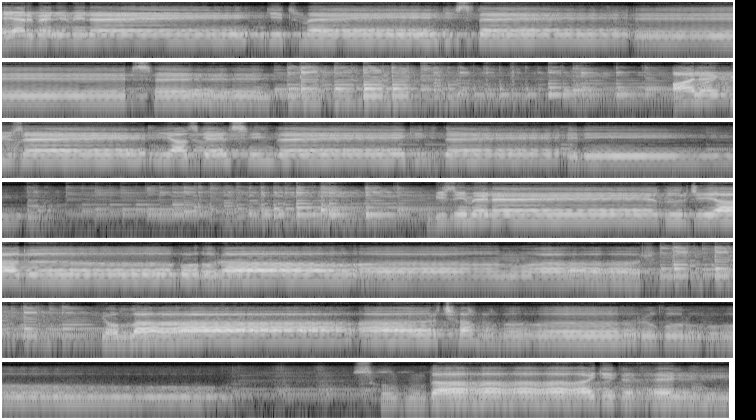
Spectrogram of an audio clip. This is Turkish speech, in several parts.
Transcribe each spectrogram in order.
Eğer benimle gitmek istersen Alen güzel yaz gelsin de gidelim. Bizim ele yağdı boran var. Yollar çamur kuru Sunda gidelim.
